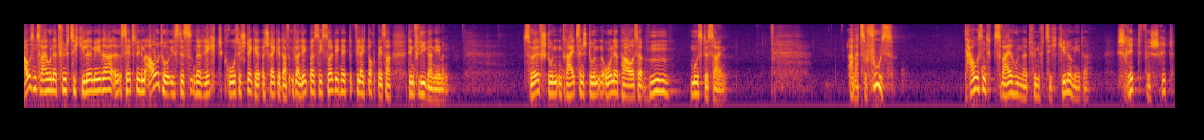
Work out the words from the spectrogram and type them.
1250 Kilometer, selbst mit dem Auto ist es eine recht große Strecke. Strecke. Da überlegt man sich, sollte ich nicht vielleicht doch besser den Flieger nehmen? Zwölf Stunden, 13 Stunden ohne Pause, hm, muss es sein. Aber zu Fuß, 1250 Kilometer, Schritt für Schritt,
